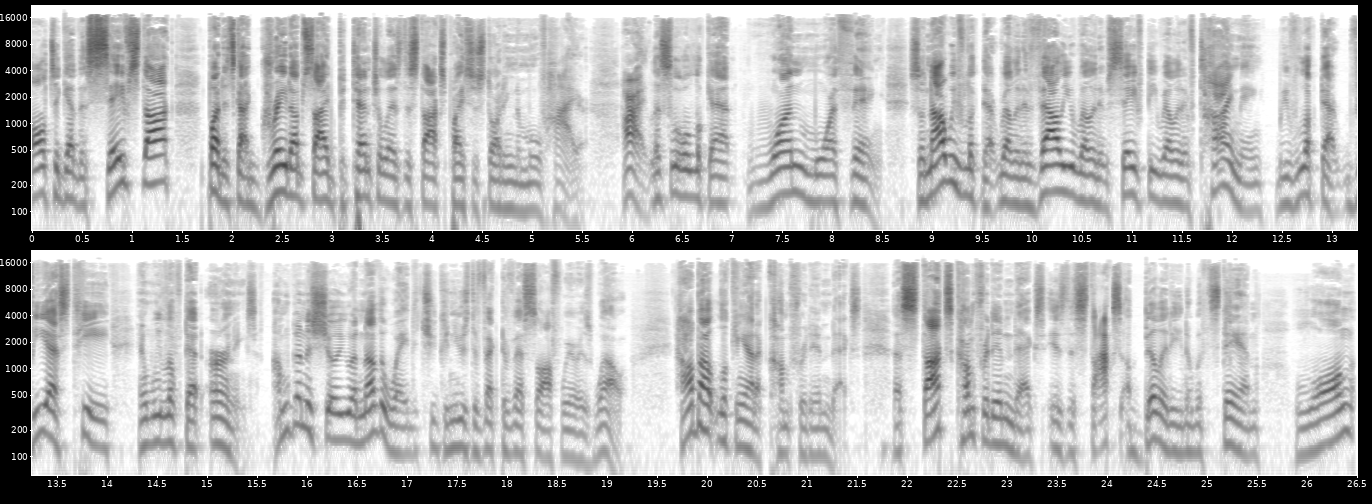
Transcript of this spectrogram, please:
altogether safe stock, but it's got great upside potential as the stock's price is starting to move higher. All right, let's look at one more thing. So now we've looked at relative value, relative safety, relative timing. We've looked at VST and we looked at earnings. I'm going to show you another way that you can use the VectorVest software as well. How about looking at a comfort index? A stock's comfort index is the stock's ability to withstand long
